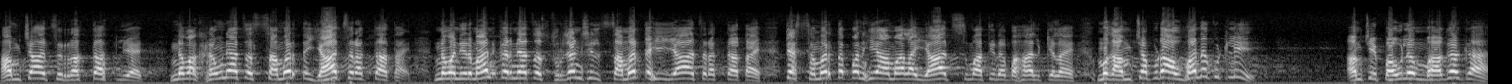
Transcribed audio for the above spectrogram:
आमच्याच रक्तातली आहेत. नवा घडवण्याचं सामर्थ्य याच रक्तात आहे. नवनिर्माण करण्याचं सृजनशील सामर्थ्य ही याच रक्तात आहे. त्या समर्थपण ही आम्हाला याच मातीनं बहाल केलंय. मग आमच्या पुढे आव्हानं कुठली? आमची पावलं माग का?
